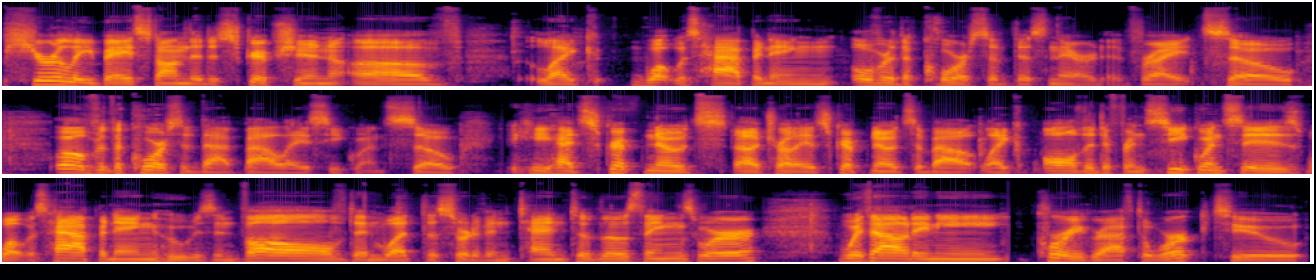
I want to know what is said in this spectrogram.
purely based on the description of like what was happening over the course of this narrative, right? So over the course of that ballet sequence. So he had script notes. Uh, Charlie had script notes about like all the different sequences, what was happening, who was involved, and what the sort of intent of those things were, without any choreograph to work to.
